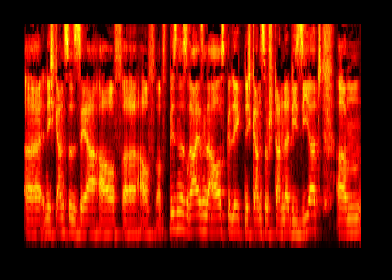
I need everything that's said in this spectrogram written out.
äh, nicht ganz so sehr auf, äh, auf, auf Businessreisende ausgelegt, nicht ganz ganz so standardisiert. Ähm,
